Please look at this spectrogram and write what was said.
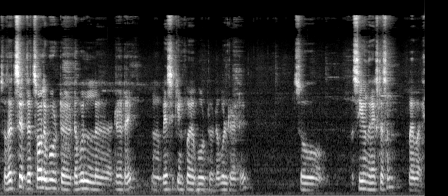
So that's it. That's all about uh, double uh, data type uh, basic info about uh, double data type. So see you in the next lesson. Bye bye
